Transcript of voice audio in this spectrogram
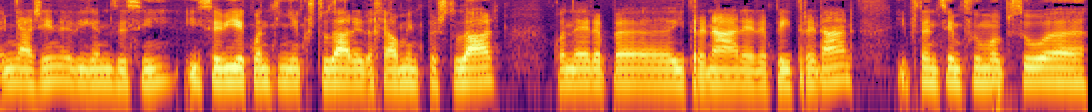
a minha agenda, digamos assim, e sabia quando tinha que estudar era realmente para estudar, quando era para ir treinar era para ir treinar, e portanto sempre fui uma pessoa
